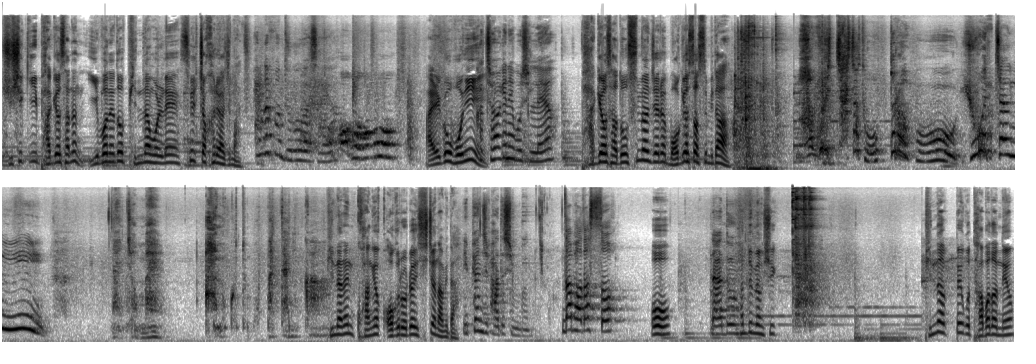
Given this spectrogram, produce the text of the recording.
쥐새끼 박 여사는 이번에도 빛나 몰래 슬쩍 하려 하지만 핸드폰 두고 가세요. 알고 보니 같이 확인해 보실래요? 박 여사도 수면제를 먹였었습니다. 아무리 찾아도 없더라고. 유언장이. 난 정말 아무것도 못 봤다니까. 빛나는 광역 어그로를 시전합니다. 이 편지 받으신 분. 나 받았어. 어 나도. 한두 명씩 빛나 빼고 다 받았네요.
